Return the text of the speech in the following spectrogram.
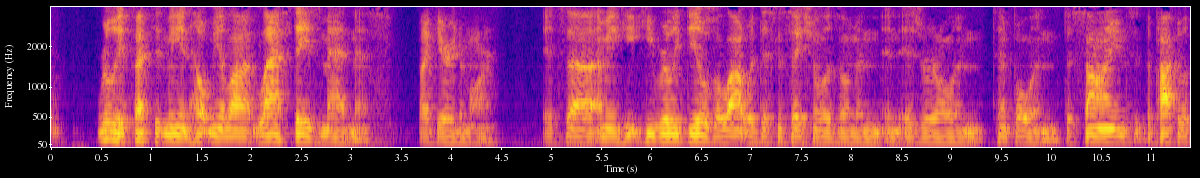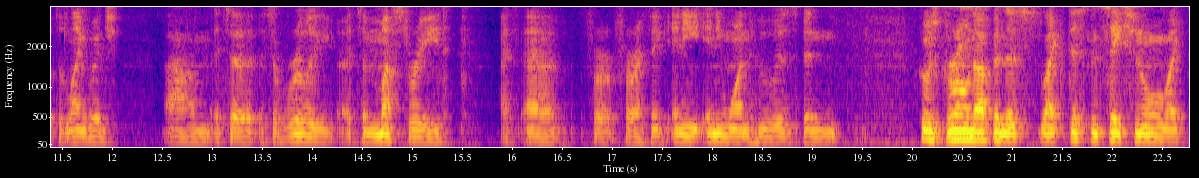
really affected me and helped me a lot. Last Days Madness by Gary DeMar. It's uh, I mean he, he really deals a lot with dispensationalism and, and Israel and temple and the signs, the apocalyptic language. Um, it's a it's a really it's a must read. Uh, for for I think any anyone who has been who's grown up in this like dispensational like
